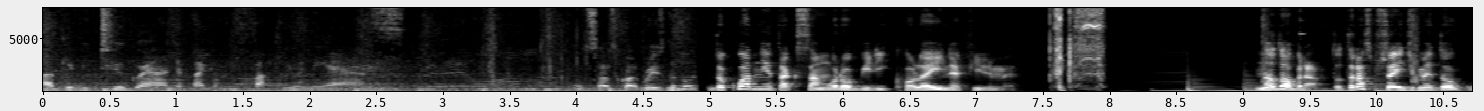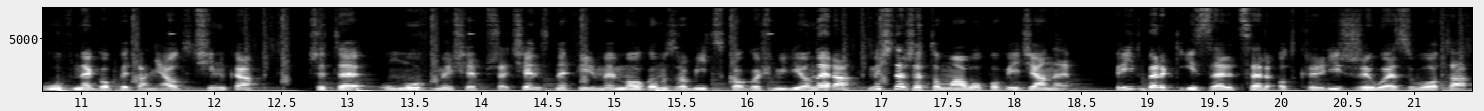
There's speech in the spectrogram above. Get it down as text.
I'll give you two grand if I can fuck you in the ass. sounds quite reasonable. Dokładnie tak samo robili kolejne filmy. No dobra, to teraz przejdźmy do głównego pytania odcinka. Czy te, umówmy się, przeciętne filmy mogą zrobić z kogoś milionera? Myślę, że to mało powiedziane. Friedberg i Zelcer odkryli żyłę złota.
